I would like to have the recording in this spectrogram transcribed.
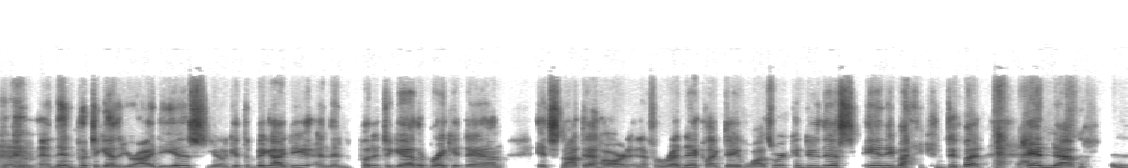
and then put together your ideas, you know, get the big idea and then put it together, break it down. It's not that hard. And if a redneck like Dave Wadsworth can do this, anybody can do it. And, uh, and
